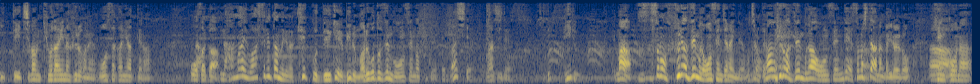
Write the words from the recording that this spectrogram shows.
行って一番巨大な風呂がね大阪にあってな。大阪。な名前忘れたんだけど結構でけえビル丸ごと全部温泉になってて。え、マジで？マジで。ビビル？まあその風呂は全部が温泉じゃないんだよ。もちろんワン風呂は全部が温泉でその下はなんかいろいろ健康な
